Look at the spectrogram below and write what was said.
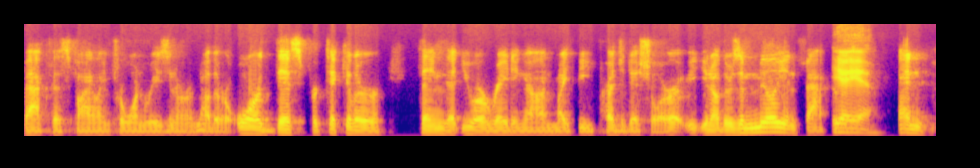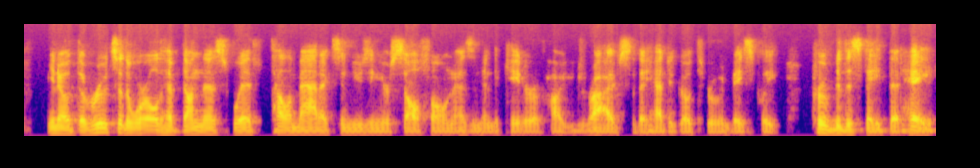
back this filing for one reason or another, or this particular thing that you are rating on might be prejudicial, or you know, there's a million factors. Yeah, yeah. And you know, the roots of the world have done this with telematics and using your cell phone as an indicator of how you drive. So they had to go through and basically prove to the state that hey,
